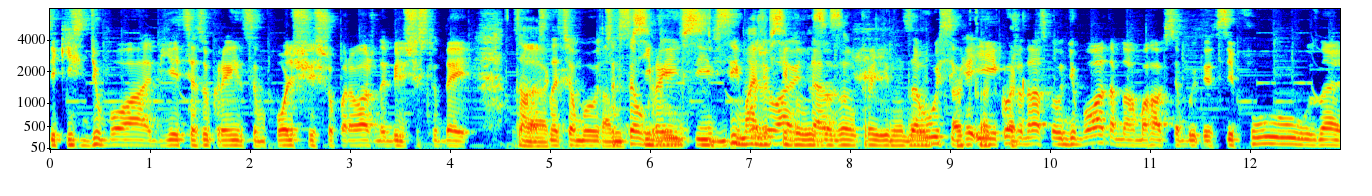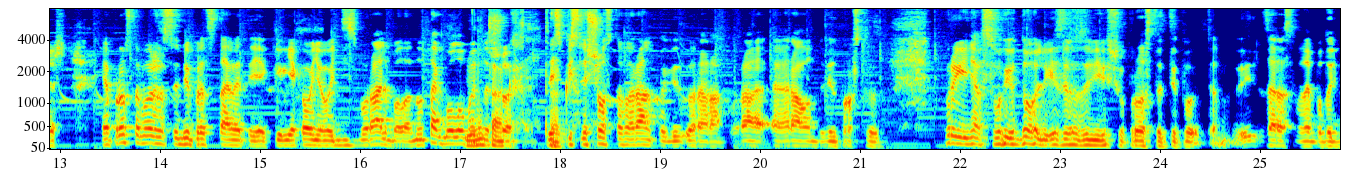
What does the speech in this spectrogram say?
якийсь дюбоа б'ється з українцем в Польщі, що переважно більшість людей зараз так, на цьому це все всі українці, і всі майже всі були там, за, за Україну. За да. Усіка. Так, і так, кожен раз, коли Дюбоа там намагався бити, всі фу, знаєш. Я просто можу собі представити, як, яка у нього дізмораль була. Ну так було видно, ну, що десь після шостого ранку від ранку, раунду він просто прийняв свою долю і зрозумів, що просто, типу, там зараз мене будуть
